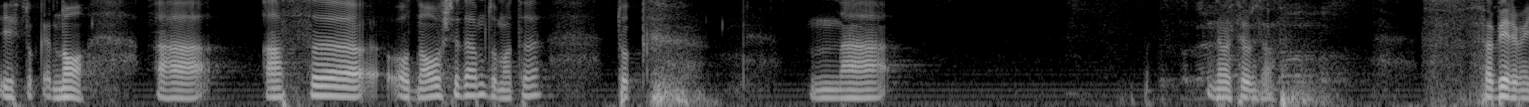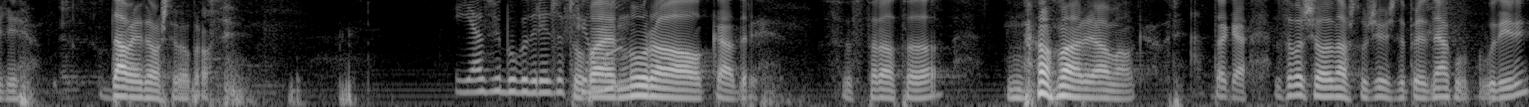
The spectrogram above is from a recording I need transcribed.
изтока. Но а, аз а, отново ще дам думата тук на... Да се Събираме ги. Давайте още въпроси. И аз ви благодаря за филма. Това е Нура Алкадри, сестрата на Мариам Алкадри. Така, завършила нашето училище преди няколко години,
